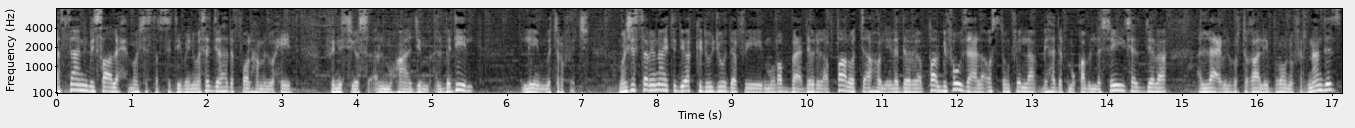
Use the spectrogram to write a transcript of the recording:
الثاني لصالح مانشستر سيتي بينما سجل هدف فولهام الوحيد فينيسيوس المهاجم البديل لمتروفيتش. مانشستر يونايتد يؤكد وجوده في مربع دوري الأبطال والتأهل إلى دوري الأبطال بفوزه على أستون فيلا بهدف مقابل لا شيء سجل اللاعب البرتغالي برونو فرنانديز.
